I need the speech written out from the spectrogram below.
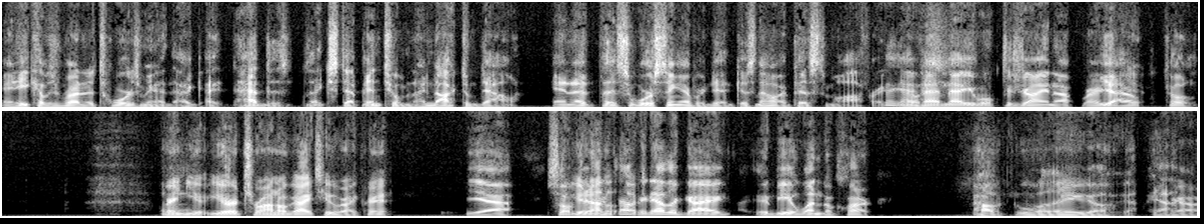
and he comes running towards me. I, I had to like step into him, and I knocked him down, and that, that's the worst thing I ever did because now I pissed him off. Right Now, now, now you woke the giant up, right? yeah, Now- totally. Grant, you're, you're a Toronto guy too, right, Grant? yeah. So You're you're not- not another guy. It would be a Wendel Clark. Oh, well, there you go. Yeah, Yeah,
